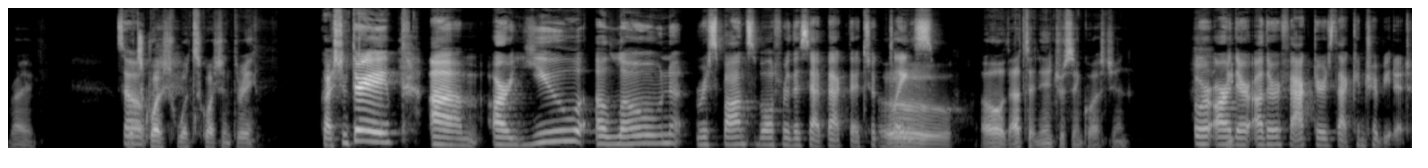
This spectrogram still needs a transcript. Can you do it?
right. So What's question what's question 3? Question three um, Are you alone responsible for the setback that took place, Oh, oh, that's an interesting question. Or are there other factors that contributed?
